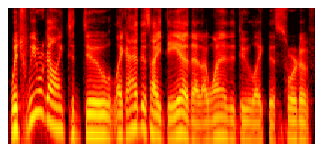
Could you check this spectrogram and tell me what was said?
which we were going to do. Like I had this idea that I wanted to do like this sort of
